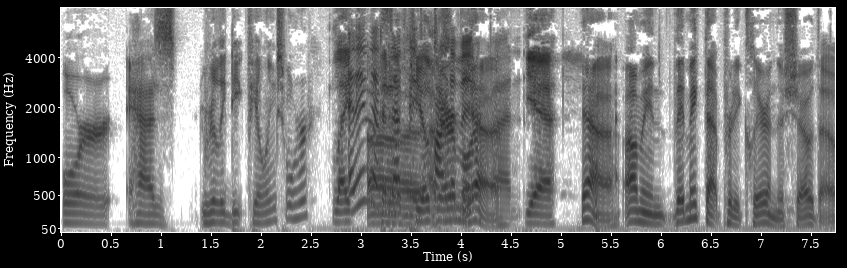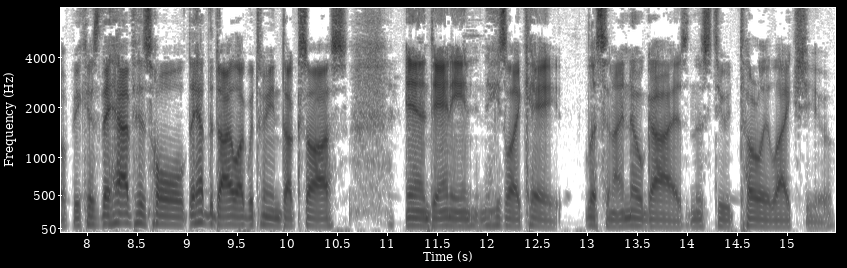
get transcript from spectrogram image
or has really deep feelings for her? Like I think that's it definitely part of it. Yeah. But Yeah. Yeah, I mean, they make that pretty clear in the show though, because they have his whole they have the dialogue between Duck Sauce and Danny, and he's like, "Hey, listen, I know guys, and this dude totally likes you."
